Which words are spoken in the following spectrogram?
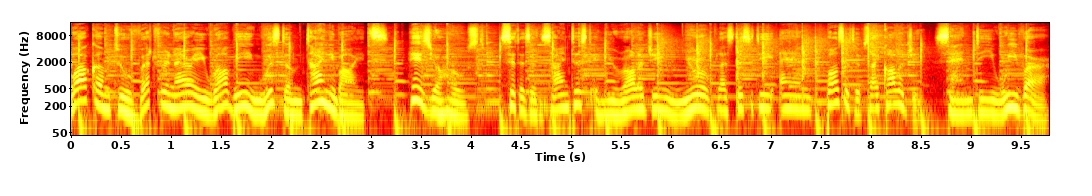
Welcome to Veterinary Wellbeing Wisdom Tiny Bites. Here's your host, citizen scientist in neurology, neuroplasticity, and positive psychology, Sandy Weaver.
